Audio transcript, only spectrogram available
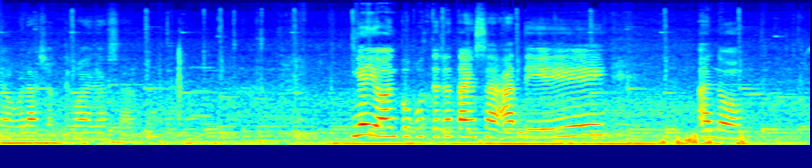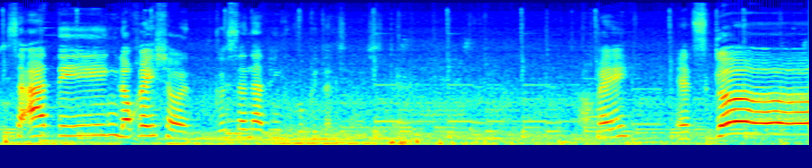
niya, wala siyang tiwala sa. Ngayon, pupunta na tayo sa ating ano, sa ating location kung saan natin gugupitan si Mister. Okay? Let's go!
